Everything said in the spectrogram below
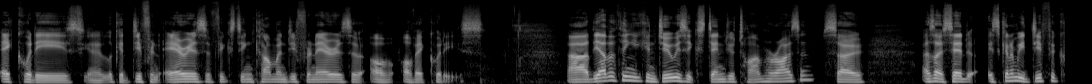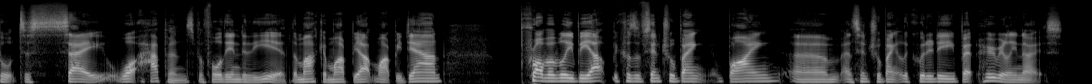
equities. You know, look at different areas of fixed income and different areas of, of, of equities. Uh, the other thing you can do is extend your time horizon. So, as I said, it's going to be difficult to say what happens before the end of the year. The market might be up, might be down probably be up because of central bank buying um, and central bank liquidity, but who really knows?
